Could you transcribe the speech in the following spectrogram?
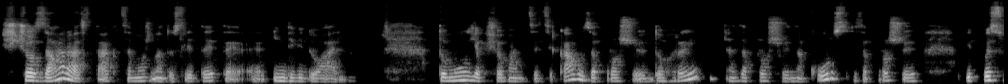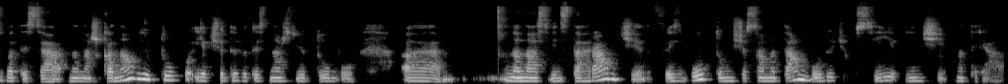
що зараз, так, це можна дослідити е, індивідуально. Тому, якщо вам це цікаво, запрошую до гри, запрошую на курс і запрошую підписуватися на наш канал YouTube, якщо дивитесь наш з YouTube, е, на нас в Instagram чи Facebook, тому що саме там будуть всі інші матеріали.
